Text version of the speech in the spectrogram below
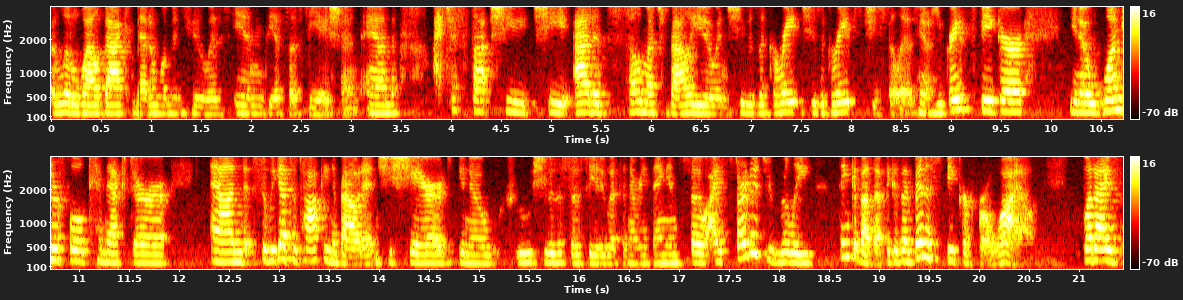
a little while back met a woman who was in the association. And i just thought she she added so much value and she was a great she's a great she still is you know she's a great speaker you know wonderful connector. And so we got to talking about it and she shared you know who she was associated with and everything. And so i started to really think about that because i've been a speaker for a while but i've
